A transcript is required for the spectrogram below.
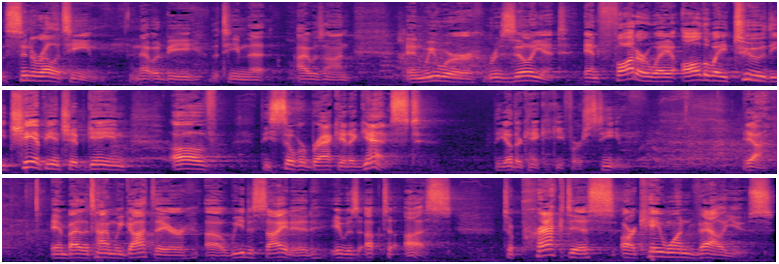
the Cinderella team. And that would be the team that I was on. And we were resilient and fought our way all the way to the championship game of the silver bracket against the other Kankakee First team. Yeah. And by the time we got there, uh, we decided it was up to us to practice our K1 values.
